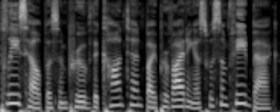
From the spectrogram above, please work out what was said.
Please help us improve the content by providing us with some feedback.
